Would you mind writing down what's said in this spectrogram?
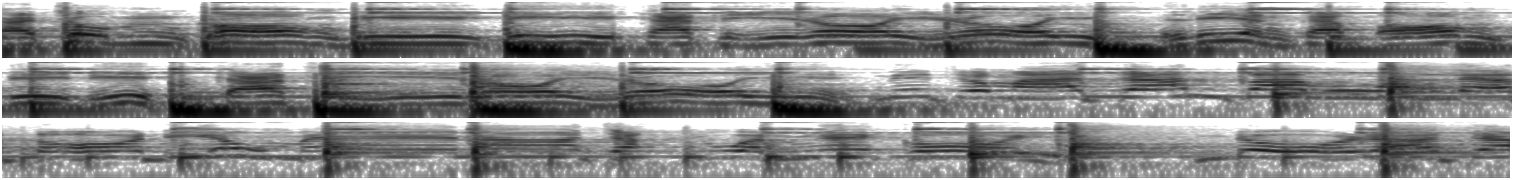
กระชุ่มคองดีดีกะทิร้อยร้อยเลี้ยงกระปองดีดีกะทิร้อยร้อยนี่จะมาจันประมูลแล้วตัวเดียวแม่น่าจักชวนไงกอยโดราจะ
